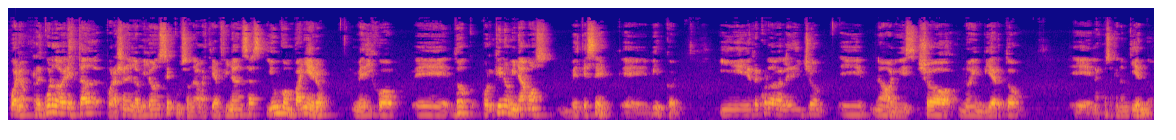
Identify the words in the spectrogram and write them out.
Bueno, recuerdo haber estado por allá en el 2011 cursando la maestría en finanzas y un compañero me dijo, eh, Doc, ¿por qué nominamos BTC, eh, Bitcoin? Y recuerdo haberle dicho, eh, no, Luis, yo no invierto en las cosas que no entiendo.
